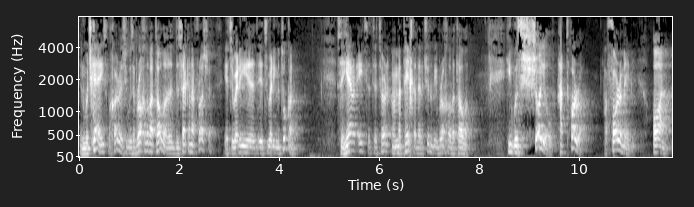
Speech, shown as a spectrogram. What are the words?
In which case, she was a bracha levatola, the second hafrosha. It's already, it's already metukan. So he had an eitzah to turn a mapecha that it shouldn't be bracha levatola. He was shoyel, hatorah, hafora maybe, on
